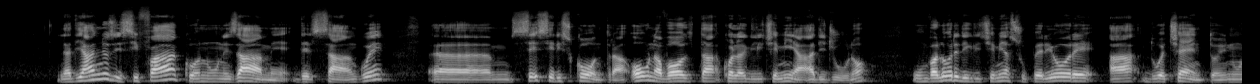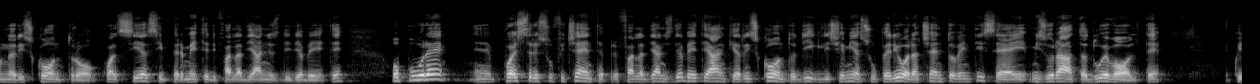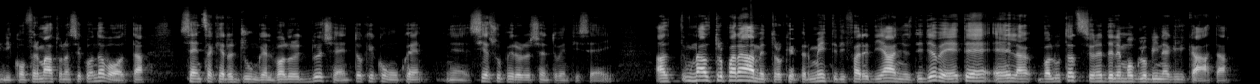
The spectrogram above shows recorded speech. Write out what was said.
La diagnosi si fa con un esame del sangue, ehm, se si riscontra o una volta con la glicemia a digiuno, un valore di glicemia superiore a 200 in un riscontro qualsiasi permette di fare la diagnosi di diabete, oppure eh, può essere sufficiente per fare la diagnosi di diabete anche il riscontro di glicemia superiore a 126 misurata due volte quindi confermato una seconda volta senza che raggiunga il valore di 200 che comunque eh, sia superiore a 126. Alt- un altro parametro che permette di fare diagnosi di diabete è la valutazione dell'emoglobina glicata,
